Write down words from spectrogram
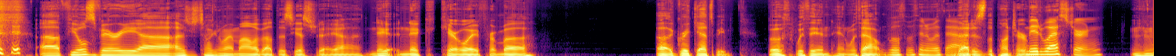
uh, feels very. Uh, I was just talking to my mom about this yesterday. Uh, Nick, Nick Carraway from uh, uh, Great Gatsby, both within and without. Both within and without. That is the punter. Midwestern. hmm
